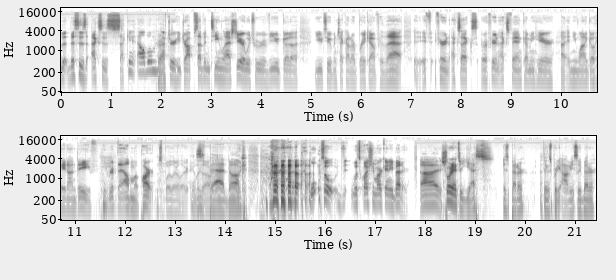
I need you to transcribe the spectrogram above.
th- this is X's second album Correct. after he dropped 17 last year, which we reviewed. Go to YouTube and check out our breakout for that. If, if you're an XX or if you're an X fan coming here uh, and you want to go hate on Dave, he ripped that album apart. Spoiler alert. It was so. bad, dog. Well, so d- was question mark any better? uh, short answer: yes, is better. I think it's pretty obviously better.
